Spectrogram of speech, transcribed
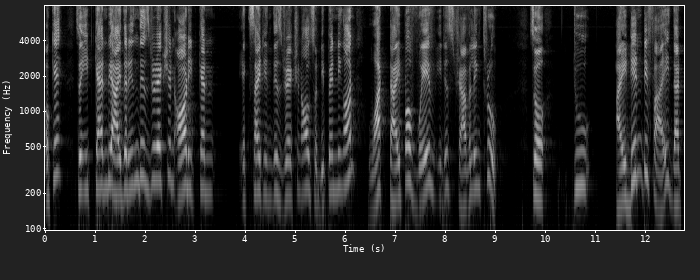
Okay? So, it can be either in this direction or it can excite in this direction also depending on what type of wave it is traveling through. So, to identify that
